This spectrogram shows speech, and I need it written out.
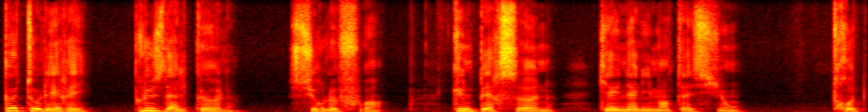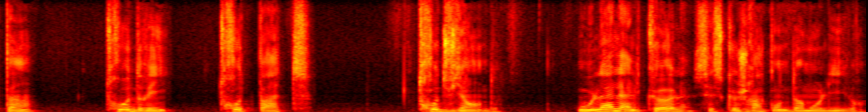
peut tolérer plus d'alcool sur le foie qu'une personne qui a une alimentation trop de pain, trop de riz, trop de pâtes, trop de viande, où là, l'alcool, c'est ce que je raconte dans mon livre,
